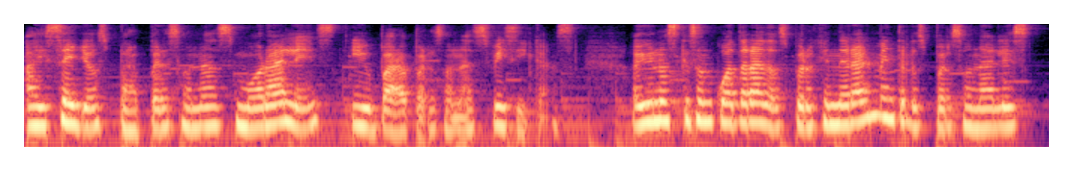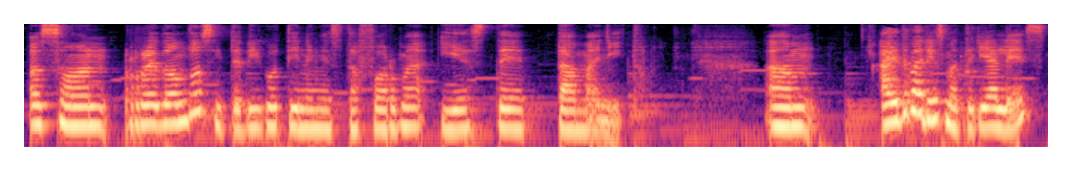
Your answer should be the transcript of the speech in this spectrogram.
hay sellos para personas morales y para personas físicas. Hay unos que son cuadrados, pero generalmente los personales son redondos y te digo tienen esta forma y este tamañito. hay de varios materiales.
